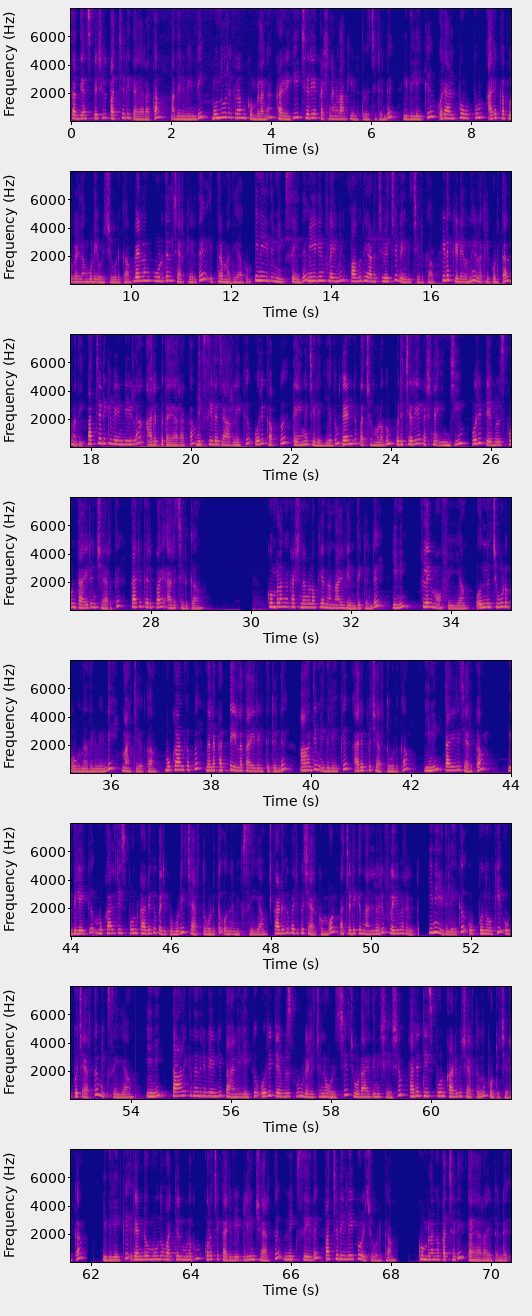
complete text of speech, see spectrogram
സദ്യ special പച്ചടി തയ്യാറാക്കാം. അതിനുവേണ്ടി മുന്നൂറ് ഗ്രാം കുമ്പളങ്ങ കഴുകി ചെറിയ കഷ്ണങ്ങളാക്കി എടുത്തു വെച്ചിട്ടുണ്ട്. ഇതിലേക്ക് ഒരല്പം ഉപ്പും അര കപ്പ് വെള്ളം കൂടി ഒഴിച്ചു കൊടുക്കാം. വെള്ളം കൂടുതൽ ചേർക്കരുത് ഇത്ര മതിയാകും. ഇനി ഇത് മിക്സ് ചെയ്ത് മീഡിയം ഫ്ലെയിമിൽ പകുതി അടച്ചു വെച്ച് വേവിച്ചെടുക്കാം. ഇടയ്ക്കിടെ ഒന്ന് ഇളക്കി കൊടുത്താൽ മതി. പച്ചടിക്ക് വേണ്ടിയുള്ള അരപ്പ് തയ്യാറാക്കാം. മിക്സിയുടെ ജാറിലേക്ക് ഒരു കപ്പ് തേങ്ങ ചിരകിയതും രണ്ട് പച്ചമുളകും ഒരു ചെറിയ കഷ്ണ ഇഞ്ചിയും ഒരു ടേബിൾ സ്പൂൺ തൈരും ചേർത്ത് തരിതരിപ്പായി അരച്ചെടുക്കാം. കുമ്പളങ്ങ കഷ്ണങ്ങളൊക്കെ നന്നായി വെന്തിട്ടുണ്ട്. ഇനി ഫ്ലെയിം ഓഫ് ചെയ്യാം. ഒന്ന് ചൂട് പോകുന്നതിന് വേണ്ടി മാറ്റിവെക്കാം മുക്കാൽ കപ്പ് നല്ല കട്ടിയുള്ള തൈര് എടുത്തിട്ടുണ്ട്. ആദ്യം ഇതിലേക്ക് അരപ്പ് ചേർത്ത് കൊടുക്കാം. ഇനി തൈര് ചേർക്കാം. ഇതിലേക്ക് മുക്കാൽ ടീസ്പൂൺ കടുക് പരിപ്പ് കൂടി ചേർത്ത് കൊടുത്ത് ഒന്ന് മിക്സ് ചെയ്യാം. കടുക് പരിപ്പ് ചേർക്കുമ്പോൾ പച്ചടിക്ക് നല്ലൊരു ഫ്ലേവർ കിട്ടും. ഇനി ഇതിലേക്ക് ഉപ്പ് നോക്കി ഉപ്പ് ചേർത്ത് മിക്സ് ചെയ്യാം. ഇനി താളിക്കുന്നതിന് വേണ്ടി പാനിലേക്ക് ഒരു ടേബിൾ സ്പൂൺ വെളിച്ചെണ്ണ ഒഴിച്ച് ചൂടായതിന് ശേഷം അര ടീസ്പൂൺ കടുക് ചേർത്തൊന്ന് പൊട്ടിച്ചെടുക്കാം. ഇതിലേക്ക് രണ്ടോ മൂന്നോ വറ്റൽമുളകും കുറച്ച് കരിവേപ്പിലയും ചേർത്ത് മിക്സ് ചെയ്ത് പച്ചടിയിലേക്ക് ഒഴിച്ചു കൊടുക്കാം. കുമ്പളങ്ങ പച്ചടി തയ്യാറായിട്ടുണ്ട്.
